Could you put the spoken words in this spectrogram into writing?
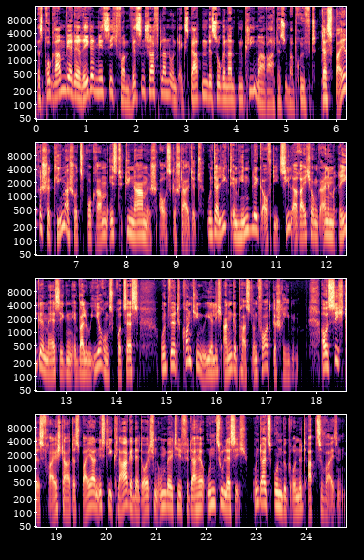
Das Programm werde regelmäßig von Wissenschaftlern und Experten des sogenannten Klimarates überprüft. Das bayerische Klimaschutzprogramm ist dynamisch ausgestaltet, unterliegt im Hinblick auf die Zielerreichung einem regelmäßigen Evaluierungsprozess und wird kontinuierlich angepasst und fortgeschrieben. Aus Sicht des Freistaates Bayern ist die Klage der deutschen Umwelthilfe daher unzulässig und als unbegründet abzuweisen.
